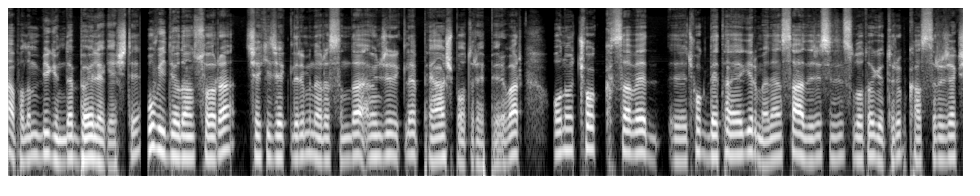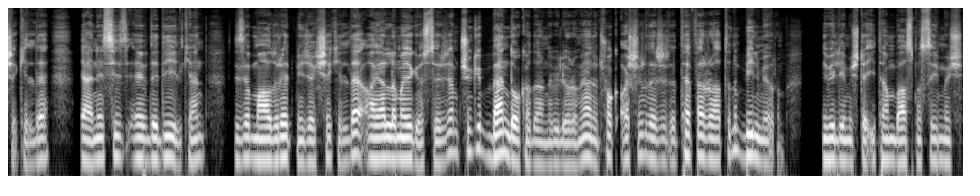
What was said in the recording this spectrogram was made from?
yapalım bir günde böyle geçti. Bu videodan sonra çekeceklerimin arasında öncelikle PH bot rehberi var. Onu çok kısa ve e, çok detaya girmeden sadece sizi slota götürüp kastıracak şekilde yani siz evde değilken sizi mağdur etmeyecek şekilde ayarlamayı göstereceğim. Çünkü ben de o kadarını biliyorum. Yani çok aşırı derecede teferruatını bilmiyorum. Ne bileyim işte item basmasıymış.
